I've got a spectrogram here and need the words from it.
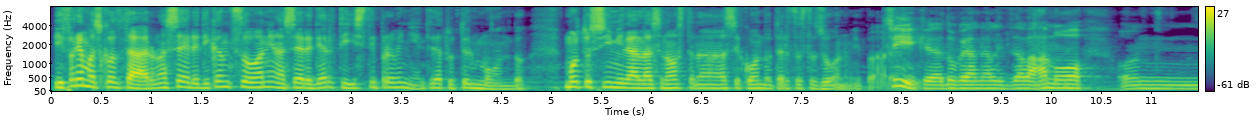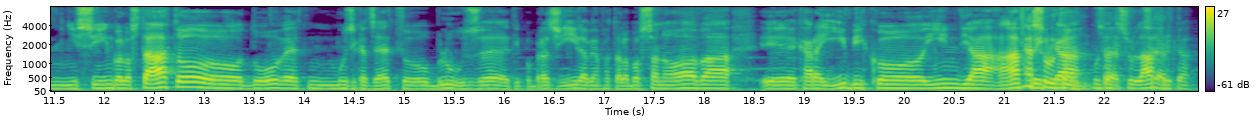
vi faremo ascoltare una serie di canzoni, una serie di artisti provenienti da tutto il mondo. Molto simile alla nostra seconda o terza stagione, mi pare. Sì, che dove analizzavamo ogni singolo stato dove musica jazz o blues, tipo Brasile, abbiamo fatto la bossa nova, eh, caraibico, India, Africa, puntate certo, sull'Africa.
